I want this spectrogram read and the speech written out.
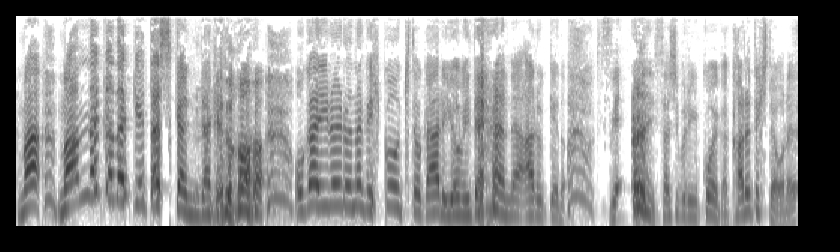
ま、真ん中だけ確かにだけど、他いろいろなんか飛行機とかあるよみたいなのあるけど、すげえ、久しぶりに声が枯れてきたよ、俺。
